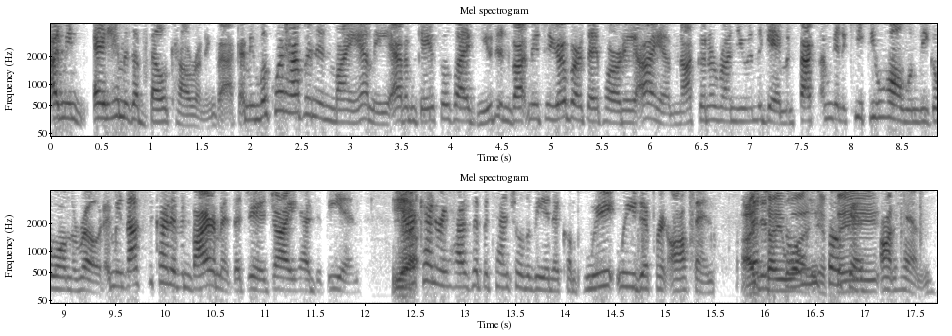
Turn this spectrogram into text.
I mean, him as a bell cow running back. I mean, look what happened in Miami. Adam Gase was like, "You didn't invite me to your birthday party. I am not going to run you in the game. In fact, I'm going to keep you home when we go on the road." I mean, that's the kind of environment that Jay Ajayi had to be in. Yeah. Derrick Henry has the potential to be in a completely different offense I tell you what, if they, on him.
